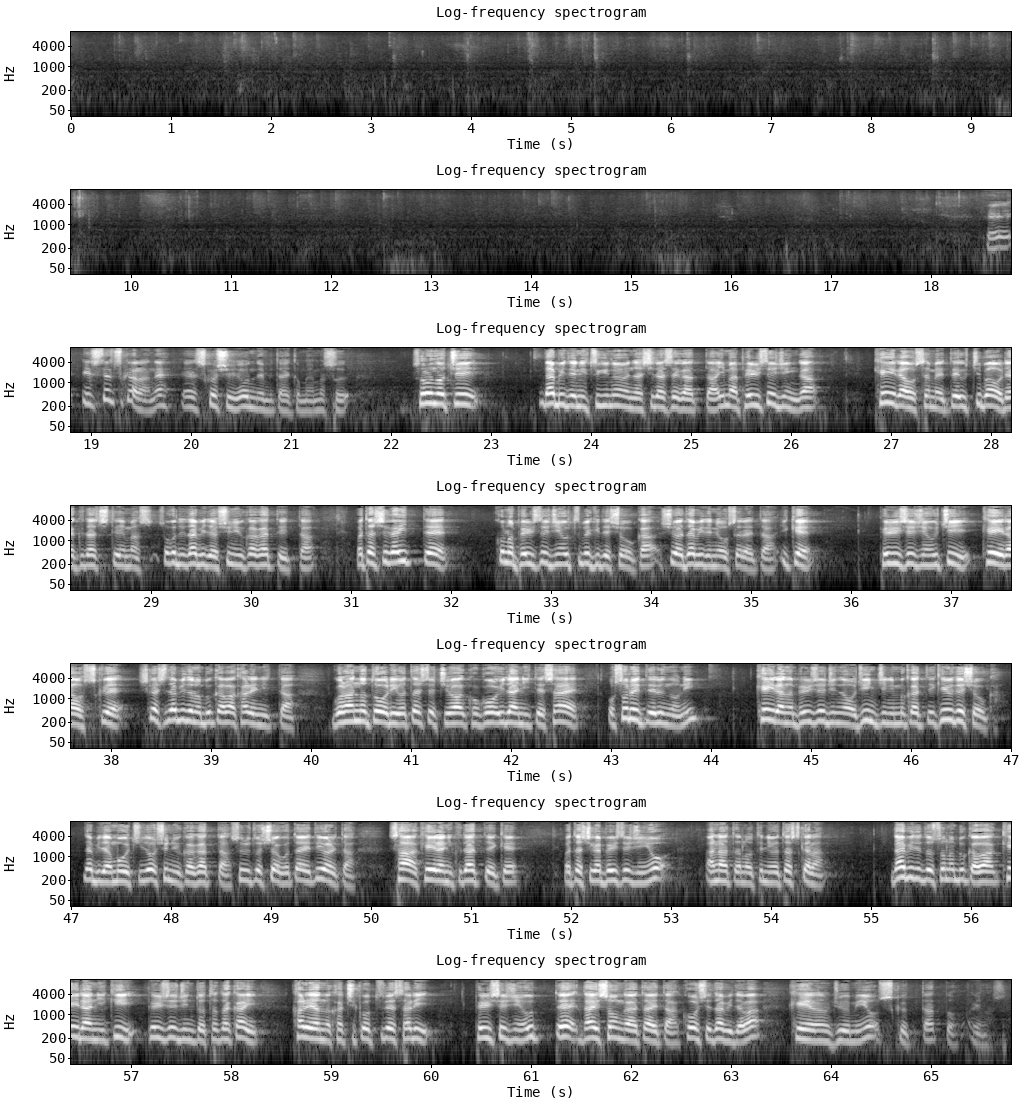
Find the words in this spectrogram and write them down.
一節からね少し読んでみたいと思います。その後ダビデに次のような知らせがあった。今ペリシテ人がケイラを攻めて内場を略奪しています。そこでダビデは主に伺っていった。私が行ってこのペリシテ人を撃つべきでしょうか。主はダビデに仰せられた。行け。ペリシテ人を撃ちケイラを救え。しかしダビデの部下は彼に言った。ご覧の通り私たちはここユダにいてさえ恐れているのにケイラのペリシテ人の陣地に向かっていけるでしょうか。ダビデはもう一度主に伺った。すると主は答えて言われた。さあケイラに下っていけ。私がペリシテ人をあなたの手に渡すから。ダビデとその部下はケイラに行きペリシテ人と戦い彼らの家畜を連れ去りペリシテ人を撃って大損害を与えた。こうしてダビデはケイラの住民を救ったとあります。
